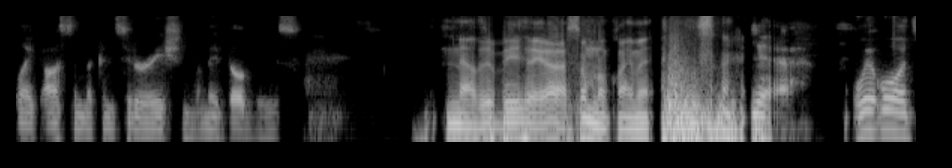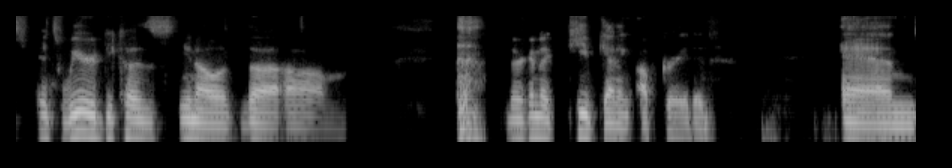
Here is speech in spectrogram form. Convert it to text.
like us in the consideration when they build these No, they'd be like, ah, someone will climb it. yeah well, it's it's weird because you know the um they're gonna keep getting upgraded and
